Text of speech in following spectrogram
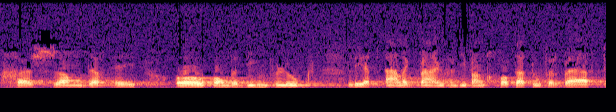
gezondigd heeft. Ook onder die vloek leert elk buigen die van God daartoe verwerpt.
